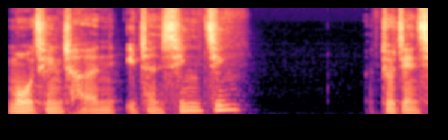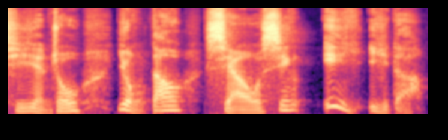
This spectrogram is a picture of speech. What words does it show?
穆清城一阵心惊，就见戚燕州用刀小心翼翼的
